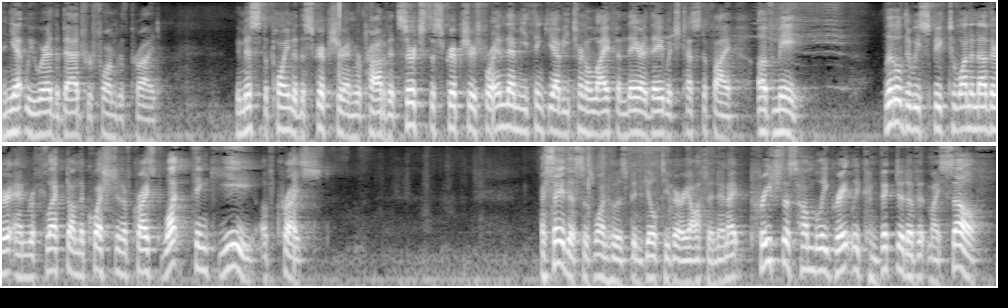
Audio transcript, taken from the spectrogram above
And yet we wear the badge reformed with pride. We miss the point of the scripture and we're proud of it. Search the scriptures, for in them you think you have eternal life, and they are they which testify of me. Little do we speak to one another and reflect on the question of Christ What think ye of Christ? I say this as one who has been guilty very often, and I preach this humbly, greatly convicted of it myself.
